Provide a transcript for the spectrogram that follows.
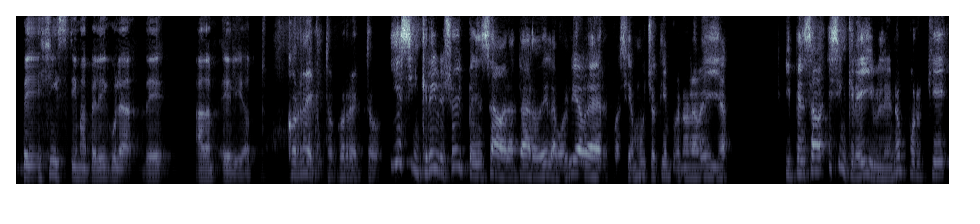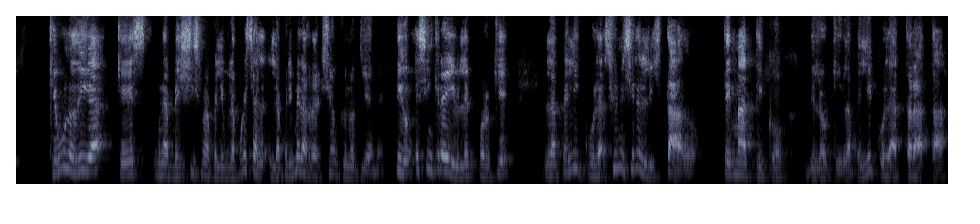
bellísima película de Adam Elliot. Correcto, correcto. Y es increíble, yo hoy pensaba a la tarde, la volví a ver, pues hacía mucho tiempo que no la veía, y pensaba, es increíble, ¿no? Porque que uno diga que es una bellísima película, porque esa es la primera reacción que uno tiene. Digo, es increíble porque la película, si uno hiciera el listado temático de lo que la película trata,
